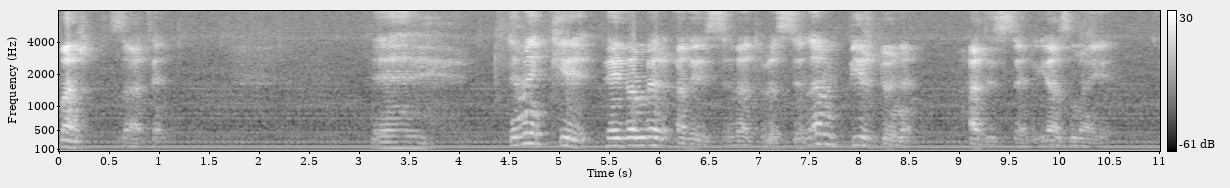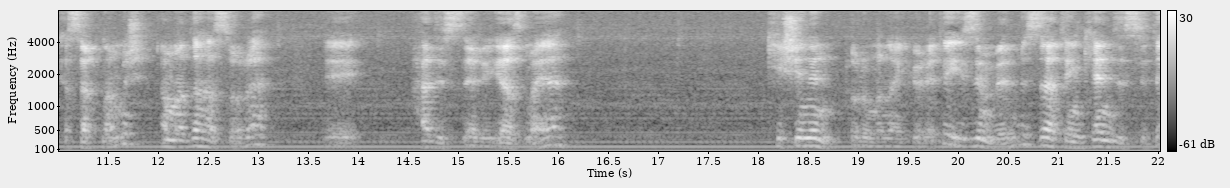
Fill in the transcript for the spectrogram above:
var zaten. Ee, demek ki Peygamber Aleyhisselatü Vesselam bir dönem hadisleri yazmayı yasaklamış ama daha sonra e, hadisleri yazmaya kişinin durumuna göre de izin verilmiş. Zaten kendisi de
